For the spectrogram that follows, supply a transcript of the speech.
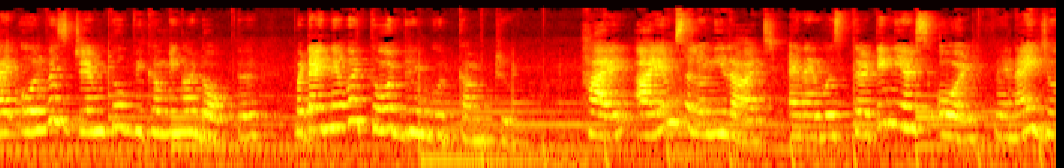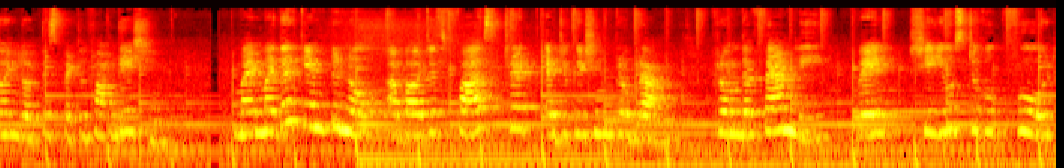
I always dreamt of becoming a doctor, but I never thought dream would come true. Hi, I am Saloni Raj and I was 13 years old when I joined Lotus Petal Foundation. My mother came to know about this fast track education program from the family where she used to cook food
